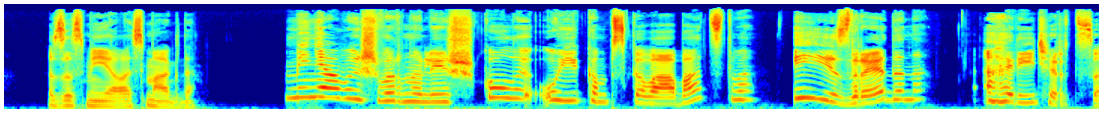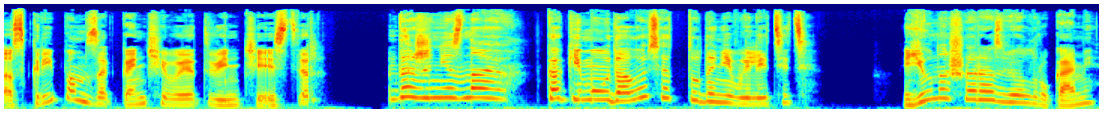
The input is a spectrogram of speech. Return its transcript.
— засмеялась Магда. «Меня вышвырнули из школы у Икомпского аббатства и из Редена, а Ричард со скрипом заканчивает Винчестер. Даже не знаю, как ему удалось оттуда не вылететь». Юноша развел руками,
